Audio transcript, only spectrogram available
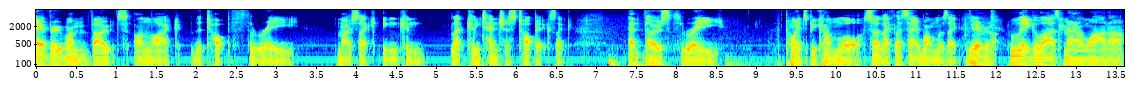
everyone votes on like the top three most like incon like contentious topics like and those three points become law so like let's say one was like Yeah, right. legalize marijuana,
